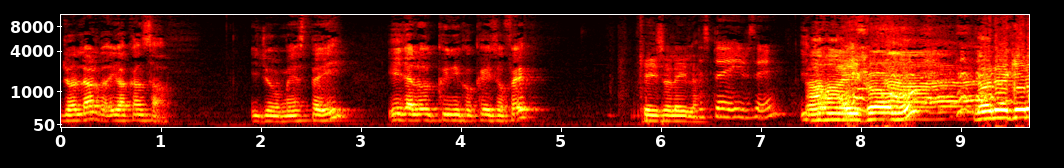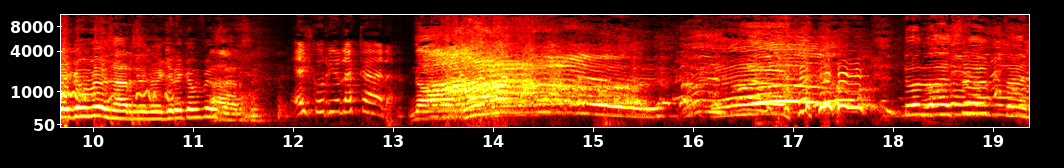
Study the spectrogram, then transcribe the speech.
yo la verdad iba cansado. Y yo me despedí y ella lo único que hizo fue... ¿Qué hizo Leila? Despedirse. ¿y Ajá, cómo? ¿y cómo? Ah, No, no quiere confesarse, no quiere confesarse. Él corrió la cara. no. No lo aceptan.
